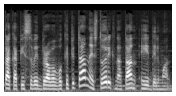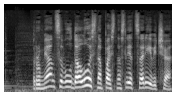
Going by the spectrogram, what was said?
Так описывает бравого капитана историк Натан Эйдельман. Румянцеву удалось напасть на след царевича.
